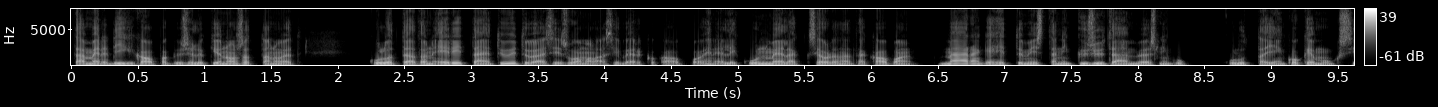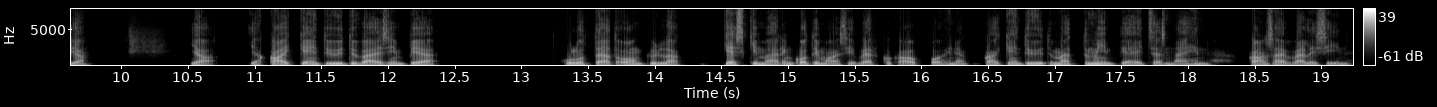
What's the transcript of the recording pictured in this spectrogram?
tämä meidän digikauppakyselykin on osoittanut, että kuluttajat on erittäin tyytyväisiä suomalaisiin verkkokauppoihin. Eli kun meillä seurataan tätä kaupan määrän kehittymistä, niin kysytään myös niin kuin kuluttajien kokemuksia. Ja, ja kaikkein tyytyväisimpiä kuluttajat on kyllä keskimäärin kotimaisiin verkkokauppoihin ja kaikkein tyytymättömimpiä itse asiassa näihin kansainvälisiin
